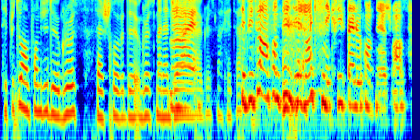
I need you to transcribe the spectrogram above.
c'est plutôt un point de vue de growth, ça je trouve, de growth manager, Ouais. growth marketer. C'est plutôt un contenu des gens qui n'écrivent pas le contenu, je pense.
